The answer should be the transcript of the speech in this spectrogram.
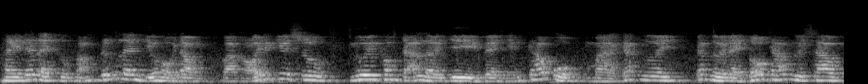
thầy tế lễ thực phẩm đứng lên giữa hội đồng và hỏi Đức Chúa Giêsu ngươi không trả lời gì về những cáo buộc mà các ngươi, các người này tố cáo ngươi sao?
